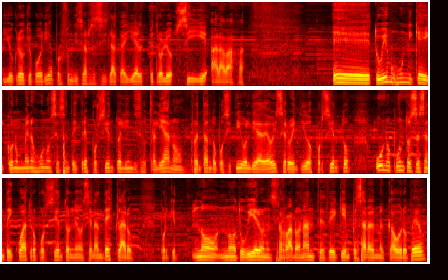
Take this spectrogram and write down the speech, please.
y yo creo que podría profundizarse si la caída del petróleo sigue a la baja. Eh, tuvimos un Nikkei con un menos 1,63%, el índice australiano rentando positivo el día de hoy 0,22%, 1,64% el neozelandés, claro, porque no, no tuvieron, cerraron antes de que empezara el mercado europeo,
